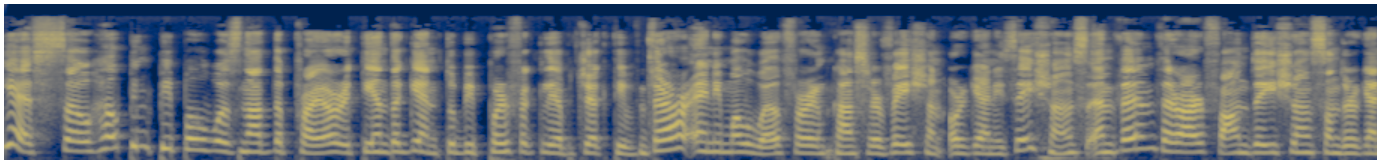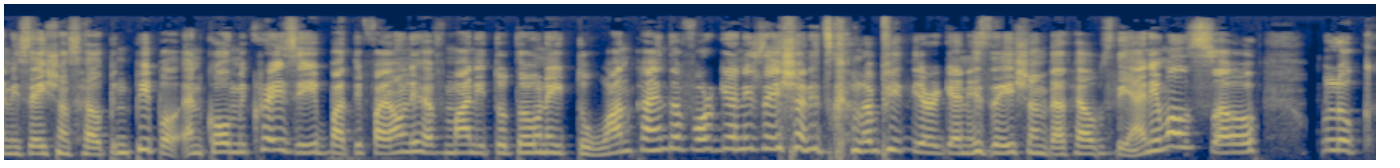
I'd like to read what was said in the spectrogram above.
Yes, so helping people was not the priority. And again, to be perfectly objective, there are animal welfare and conservation organizations, and then there are foundations and organizations helping people. And call me crazy, but if I only have money to donate to one kind of organization, it's gonna be the organization that helps the animals. So Look,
